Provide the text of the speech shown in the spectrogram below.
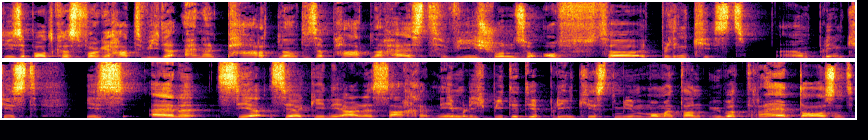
Diese Podcast-Folge hat wieder einen Partner und dieser Partner heißt, wie schon so oft, äh, Blinkist. Und Blinkist ist eine sehr, sehr geniale Sache. Nämlich bietet dir Blinkist mir momentan über 3000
